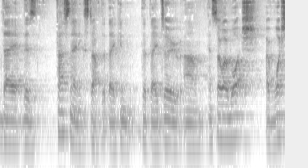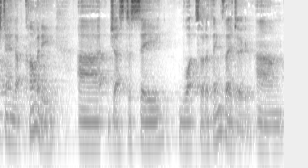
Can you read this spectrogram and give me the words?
they, there's fascinating stuff that they can that they do, um, and so I watch I've watched stand up comedy uh, just to see what sort of things they do, um,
